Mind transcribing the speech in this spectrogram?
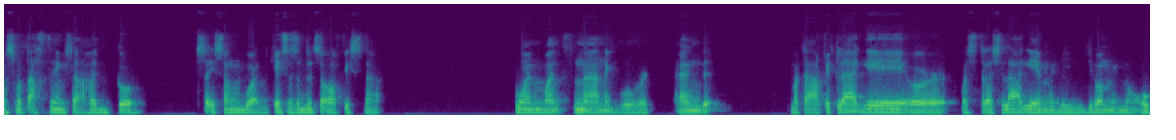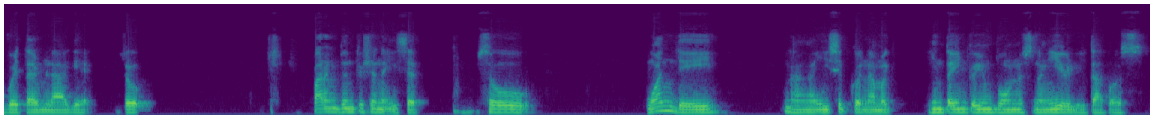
mas mataas na yung sahod ko sa isang buwan kaysa sa dun sa office na one month na nag-work and matraffic lagi or ma-stress lagi, may, di ba, may mga overtime lagi. So, parang dun ko siya naisip. So, one day, naisip ko na mag, hintayin ko yung bonus ng yearly tapos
